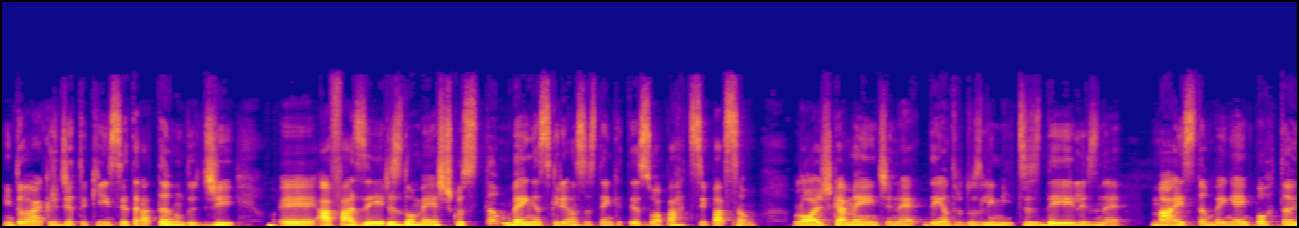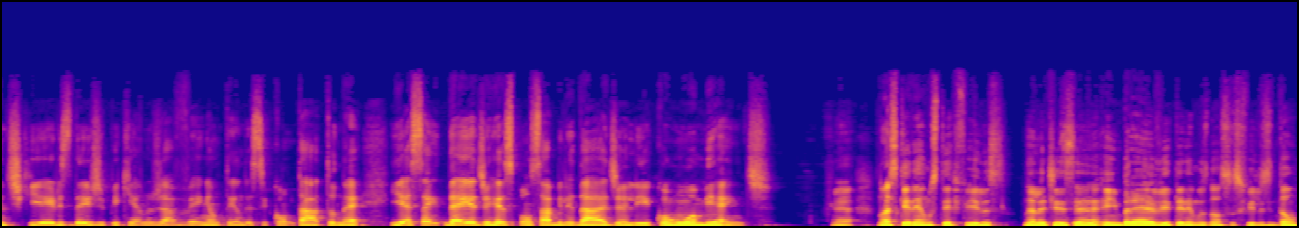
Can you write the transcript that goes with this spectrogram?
Então, eu acredito que, se tratando de é, afazeres domésticos, também as crianças têm que ter sua participação. Logicamente, né, dentro dos limites deles, né, mas também é importante que eles desde pequenos já venham tendo esse contato, né? E essa ideia de responsabilidade ali com Uhum. o ambiente. É, nós queremos ter filhos, né, Letícia? Sim. Em breve teremos nossos filhos, então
